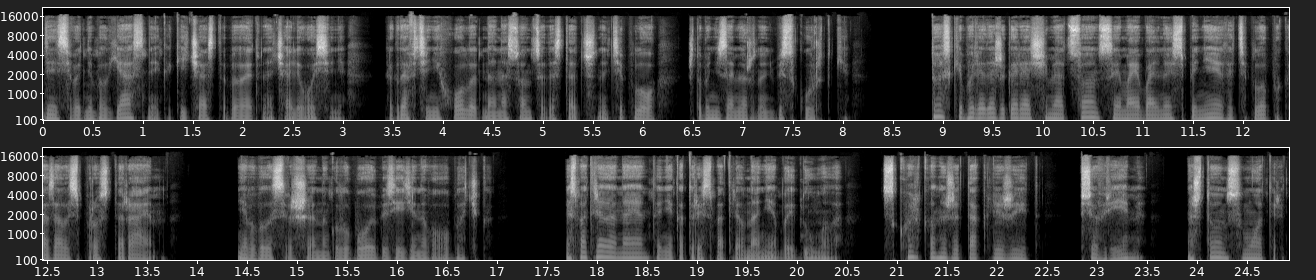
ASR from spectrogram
День сегодня был ясный, какие часто бывают в начале осени, когда в тени холодно, а на солнце достаточно тепло, чтобы не замерзнуть без куртки. Доски были даже горячими от солнца, и моей больной спине это тепло показалось просто раем. Небо было совершенно голубое, без единого облачка. Я смотрела на Энтони, который смотрел на небо, и думала, сколько он уже так лежит, все время, на что он смотрит.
